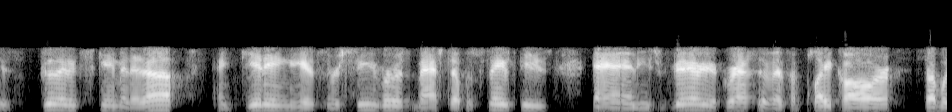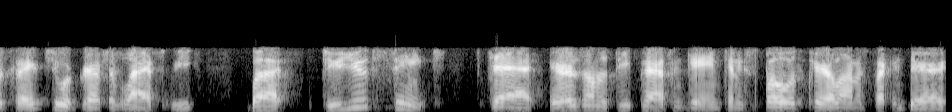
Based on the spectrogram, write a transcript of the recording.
is good at scheming it up and getting his receivers matched up with safeties, and he's very aggressive as a play caller. Some would say too aggressive last week. But do you think that Arizona's deep passing game can expose Carolina's secondary,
